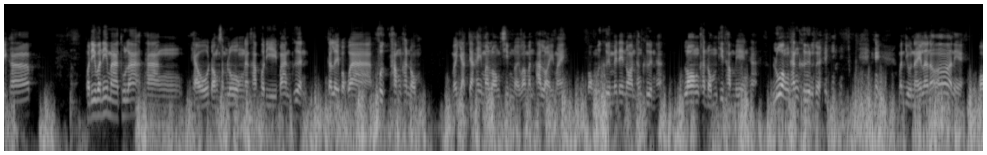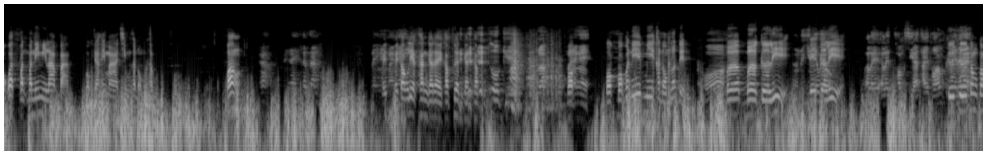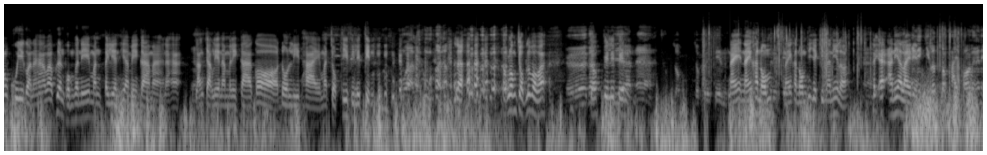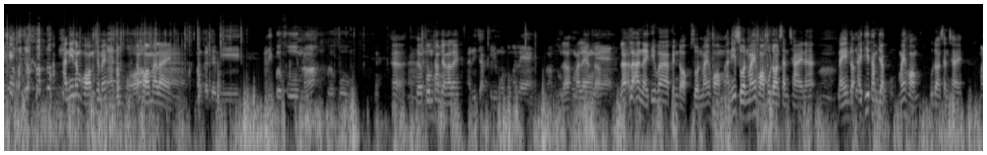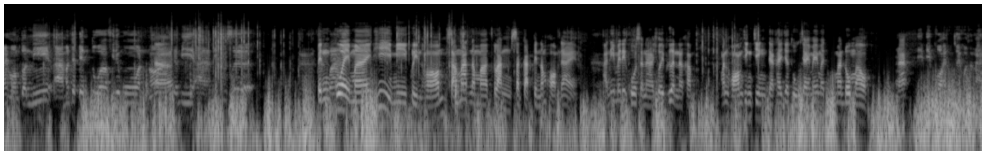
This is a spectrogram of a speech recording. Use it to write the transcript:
ดีครับ พอดีวันนี้มาธุระทางแถวดองสำโรงนะครับ พอดีบ้านเพื่อนก็เลยบอกว่าฝึกทำขนมว่าอยากจะให้มาลองชิมหน่อยว่ามันอร่อยไหมบอกเมื่อคืนไม่ได้นอนทั้งคืนฮะลองขนมที่ทำเองฮะล่วงทั้งคืนเลย มันอยู่ไหนแล้วเนาะเนี่ย บอกว่าวันวันนี้มีลาบปากบอกจะให้มาชิมขนมครับ ป้องไงครับท่านปยังง ไม่าไม่ต้องเรียกท่านก็ได้ครับเพื่อนกันครับ โอเคเนาะบอกมายังไง บอกบอกวันนี้มีขนมรสเด็ดอ๋อเบอร์เบอร์เกอรี่ได้ยินเบเกอรี่ อะไรอะไรท้องเสียถ่ายท้อง คือไม่คือได้ต้องต้องคุยก่อนนะฮะว่าเพื่อนผมคนนี้มันไปเรียนที่อเมริกามานะฮะหลังจากเรียนอเมริกาก็โดนรีไทายมาจบที่ฟิลิปปินส์มั่วแล้วมั่วแล้วเหรอตกลงจบหรือเปล่าวะเออก็จบฟิลิปปินส์เออจบจบจบฟิลิปปินส์ไหนไหนขนมไหนขนมที่จะกินอันนี้เหรออ่า เฮ้ยอะอันนี้อะไรไอ้เนี่ย นี่กินแล้วต้องถ่ายท้องเลยนะเนี่ยไม่ต้องถ่ายท้องอันนี้น้ำหอมใช่ไหม อ่าน้ำหอมน้ำหอมอะไรอ่ามันก็จะมีอันนี้เปอร์ฟูมเนาะเปอร์ฟูม เออเพอร์ฟูมทำจากอะไร อันนี้จากฟิลิโมนของแมลงเนาะตัวเหรอแมลงเหรอแมลงแล้วแล้วอันไหนที่ว่าเป็นดอกสวนไม้หอม อันนี้สวนไม้หอมอุดรสัญชัยนะฮะ อ่าไหนดอกไอที่ทำจากไม้หอมอุดรสัญชัย ไม้หอมตัวนี้อ่ามันจะเป็นตัวฟิโลโมนเนาะอ่า มันจะมีอ่าดิฟฟิวเซอร์อ่า เป็นกล้วยไม้ที่มีกลิ่นหอม สามารถนำมากลั่นสกัดเป็นน้ำหอมได้ อันนี้ไม่ได้โฆษณาช่วยเพื่อนนะครับ มันหอมจริง ๆ แต่ใครจะถูกใจไหมมามาดมเอานะพี่บีบคอให้ผมช่วยโฆษณา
